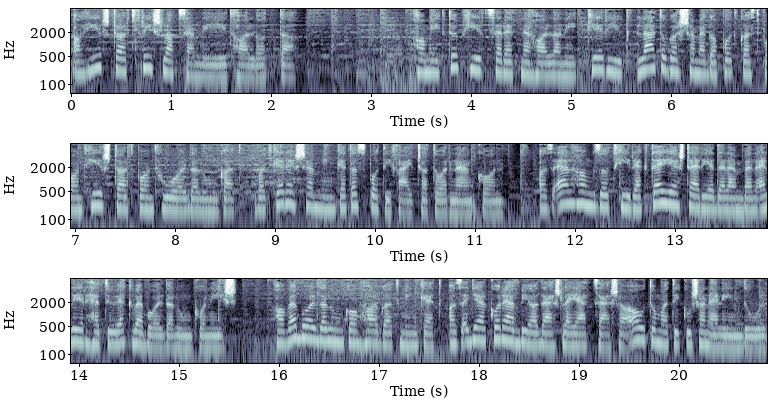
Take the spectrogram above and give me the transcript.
A Hírstart friss lapszemléjét hallotta. Ha még több hírt szeretne hallani, kérjük, látogassa meg a podcast.hírstart.hu oldalunkat, vagy keressen minket a Spotify csatornánkon. Az elhangzott hírek teljes terjedelemben elérhetőek weboldalunkon is. Ha weboldalunkon hallgat minket, az egyel korábbi adás lejátszása automatikusan elindul.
